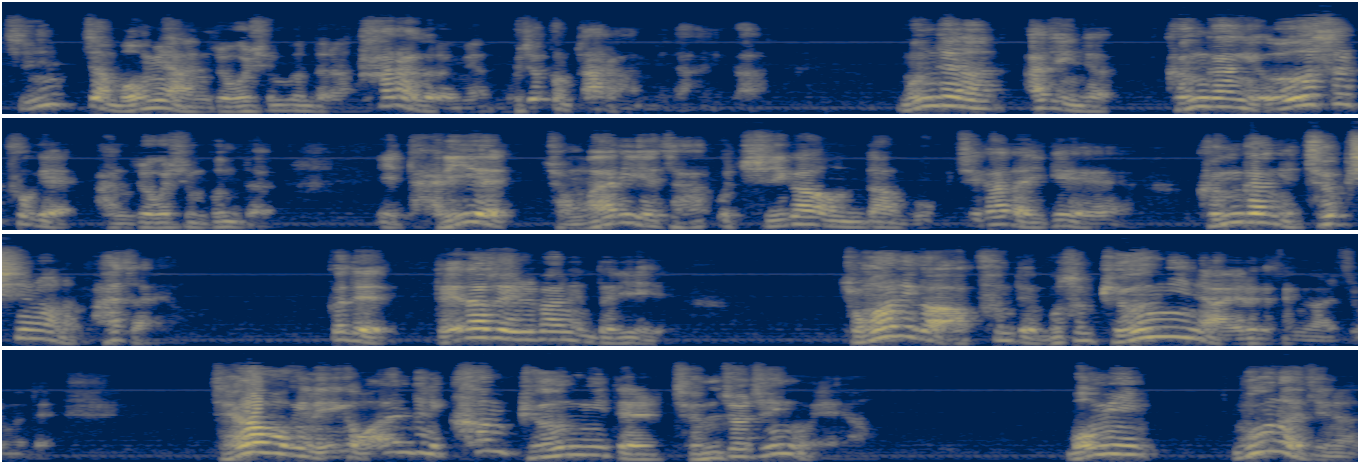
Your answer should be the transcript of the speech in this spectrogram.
진짜 몸이 안 좋으신 분들은 하라 그러면 무조건 따라합니다. 그러니까 문제는 아직 이제 건강이 어설프게 안 좋으신 분들, 이 다리에 종아리에 자꾸 쥐가 온다, 묵지가다 이게 건강의 적신호는 맞아요. 근데 대다수 일반인들이 종아리가 아픈데 무슨 병이냐 이렇게 생각할 정도인데 제가 보기에는 이게 완전히 큰 병이 될 전조징후예요. 몸이 무너지는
